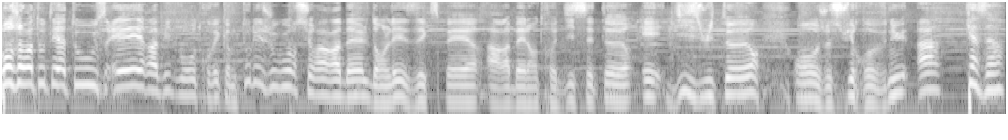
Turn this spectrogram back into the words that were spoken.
Bonjour à toutes et à tous et ravi de vous retrouver comme tous les jours sur Arabelle dans les experts Arabelle entre 17h et 18h. Oh, je suis revenu à Casa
